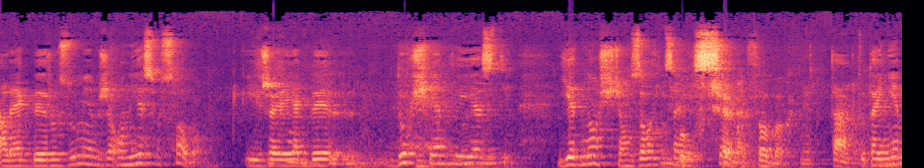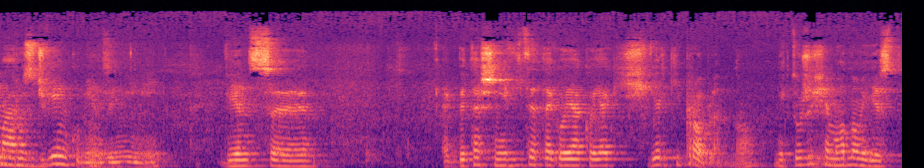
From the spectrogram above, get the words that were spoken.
Ale jakby rozumiem, że On jest osobą i że jakby Duch Święty jest jednością z Ojcem Bóg i w z Synem. osobach, nie? Tak, tutaj nie ma rozdźwięku między nimi, więc e, jakby też nie widzę tego jako jakiś wielki problem. No. Niektórzy się modlą i jest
